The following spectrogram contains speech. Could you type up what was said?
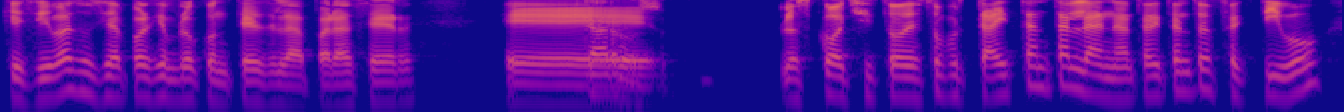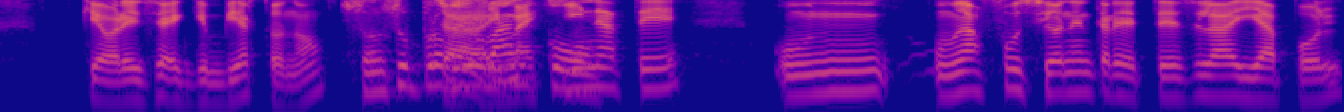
que se iba a asociar, por ejemplo, con Tesla para hacer eh, Carros. los coches y todo esto, porque trae tanta lana, trae tanto efectivo, que ahora dice en que invierto, ¿no? Son su O propio sea, banco. imagínate un- una fusión entre Tesla y Apple.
